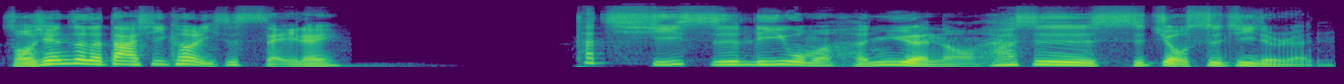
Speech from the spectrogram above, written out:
首先，这个大西克里是谁嘞？他其实离我们很远哦，他是十九世纪的人，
